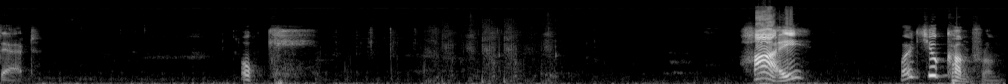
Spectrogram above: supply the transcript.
that okay Hi! Where did you come from?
